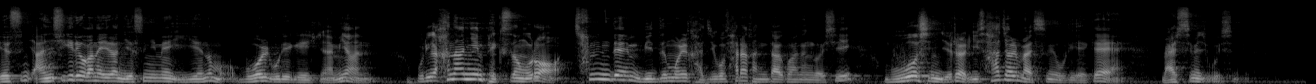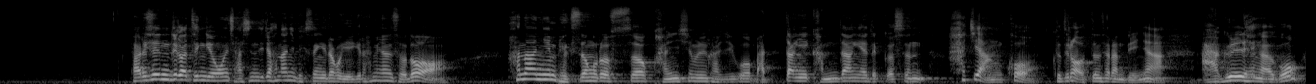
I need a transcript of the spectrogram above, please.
예수 안식일에 관한 이런 예수님의 이해는 뭐- 뭘 우리에게 해 주냐면 우리가 하나님 백성으로 참된 믿음을 가지고 살아간다고 하는 것이 무엇인지를 이 사절 말씀이 우리에게 말씀해 주고 있습니다. 바리새인들 같은 경우는 자신들이 하나님 백성이라고 얘기를 하면서도 하나님 백성으로서 관심을 가지고 마땅히 감당해야 될 것은 하지 않고 그들은 어떤 사람들이냐 악을 행하고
